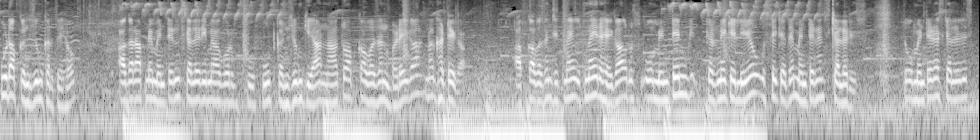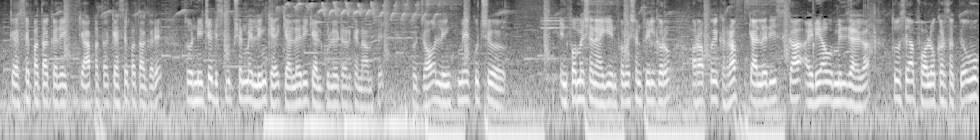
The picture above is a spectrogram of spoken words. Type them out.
फ़ूड आप कंज्यूम करते हो, अगर आपने मेंटेनेंस कैलोरी में अगर फ़ूड कंज्यूम किया, ना तो आपका वज़न बढ़ेगा, ना घटेगा। आपका वज़न जितना ही उतना ही रहेगा और उस वो मेंटेन करने के लिए उससे कहते हैं मेंटेनेंस कैलोरीज तो मेंटेनेंस कैलोरीज कैसे पता करें, क्या पता कैसे पता करें? तो नीचे डिस्क्रिप्शन में लिंक है कैलोरी कैलकुलेटर के नाम से. तो जाओ लिंक में कुछ इन्फॉर्मेशन आएगी इन्फॉर्मेशन फिल करो और आपको एक रफ़ कैलोरीज का आइडिया मिल जाएगा. तो उसे आप फॉलो कर सकते हो। वो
